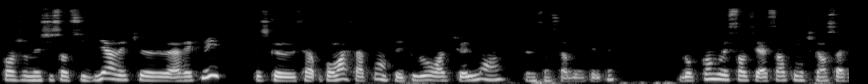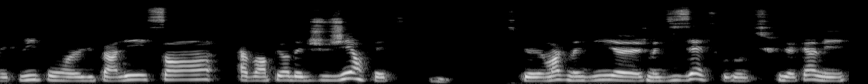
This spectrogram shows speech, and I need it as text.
quand je me suis sentie bien avec euh, avec lui, parce que ça, pour moi, ça compte, et toujours actuellement, hein, de me sentir bien quelqu'un. Donc quand je me sentais assez en confiance avec lui pour euh, lui parler sans avoir peur d'être jugée, en fait. Mm. Parce que moi, je me dis, euh, je me disais, parce que c'est le cas, mais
